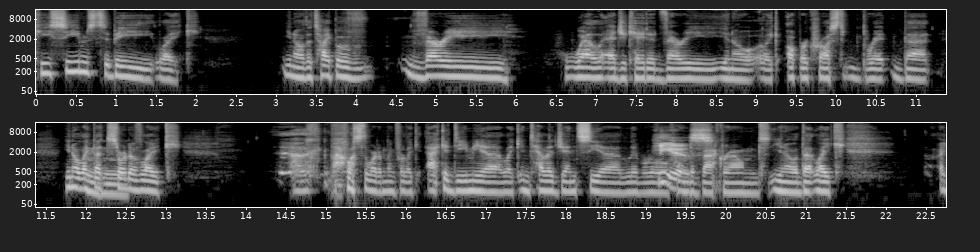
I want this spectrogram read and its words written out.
He seems to be like you know the type of very well educated very you know like upper crust brit that you know like that sort of like uh, what's the word i'm looking for like academia like intelligentsia liberal He kind is. of background you know that like I,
